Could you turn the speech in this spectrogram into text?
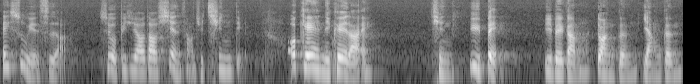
哎，树也是啊，所以我必须要到现场去清点。OK，你可以来，请预备，预备干嘛？断根、养根，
